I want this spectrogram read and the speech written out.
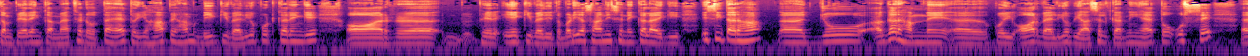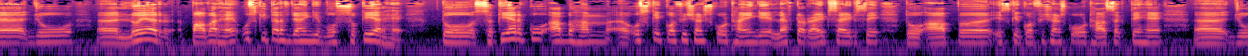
कंपेयरिंग का मेथड होता है तो यहाँ पे हम डी की वैल्यू पुट करेंगे, और, फिर ए की वैल्यू तो बड़ी आसानी से निकल आएगी। इसी तरह जो अगर हमने कोई और वैल्यू भी हासिल करनी है तो उससे जो लोअर पावर है, उसकी तरफ़ जाएँगे, वो सुकेयर है। तो स्केयर को अब हम उसके कोफिशंट्स को उठाएँगे लेफ़्ट और राइट साइड से। तो आप इसके कोफिशंट्स को उठा सकते हैं जो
